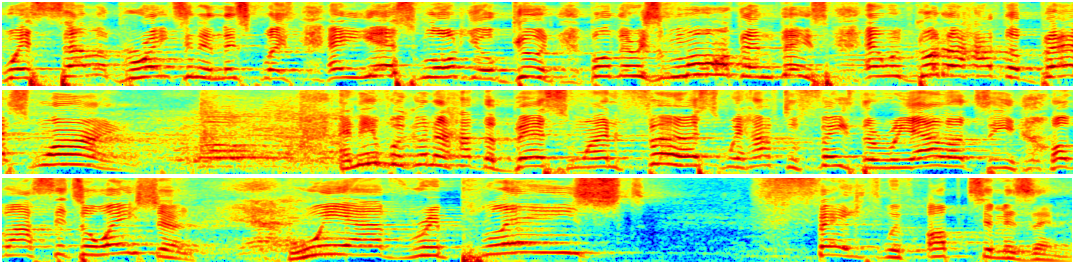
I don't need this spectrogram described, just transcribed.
We're celebrating in this place, and yes, Lord, you're good, but there is more than this, and we've got to have the best wine. And if we're going to have the best wine first, we have to face the reality of our situation. We have replaced faith with optimism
